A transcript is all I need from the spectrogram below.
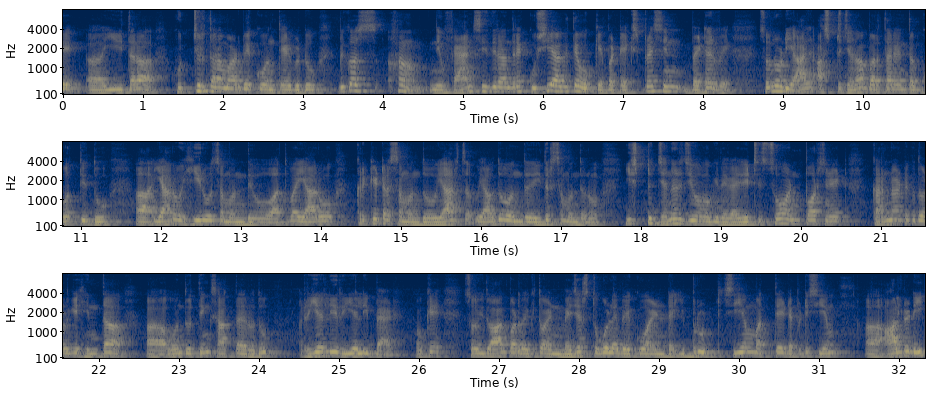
ಈ ಥರ ಹುಚ್ಚರ ಥರ ಮಾಡಬೇಕು ಅಂತ ಹೇಳ್ಬಿಟ್ಟು ಬಿಕಾಸ್ ಹಾಂ, ನೀವು ಫ್ಯಾನ್ಸ್ ಇದ್ದೀರಾ ಅಂದರೆ ಖುಷಿ ಆಗುತ್ತೆ okay but express in better way so ನೋಡಿ ಅಷ್ಟು ಜನ ಬರ್ತಾರೆ ಅಂತ ಗೊತ್ತಿದ್ದು ಯಾರೋ ಹೀರೋ ಸಂಬಂಧವೋ ಅಥವಾ ಯಾರೋ ಕ್ರಿಕೆಟರ್ ಸಂಬಂಧೋ, ಯಾರು ಯಾವುದೋ ಒಂದು ಇದ್ರ ಸಂಬಂಧನೋ, ಇಷ್ಟು ಜನರ ಜೀವ ಹೋಗಿದೆ ಇಟ್ಸ್ ಇಸ್ ಸೋ ಅನ್ಫಾರ್ಚುನೇಟ್ ಕರ್ನಾಟಕದೊಳಗೆ ಇಂಥ ಒಂದು ಥಿಂಗ್ಸ್ ಆಗ್ತಾ ಇರೋದು. Really really bad okay so ಇದು ಆಗಬಾರ್ದಾಗಿತ್ತು ಆ್ಯಂಡ್ ಮೆಜರ್ಸ್ ತೊಗೊಳ್ಳೇಬೇಕು ಆ್ಯಂಡ್ ಇಬ್ಬರು ಸಿ ಎಂ ಮತ್ತು ಡೆಪ್ಯೂಟಿ ಸಿ ಎಂ ಆಲ್ರೆಡಿ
